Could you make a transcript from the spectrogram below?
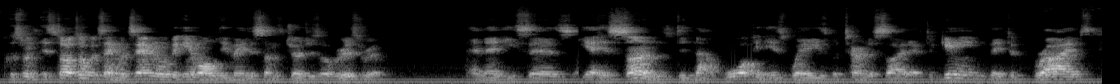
Because when it starts off with saying, when Samuel became old, he made his sons judges over Israel. And then he says, yeah, his sons did not walk in his ways, but turned aside after gain. They took bribes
